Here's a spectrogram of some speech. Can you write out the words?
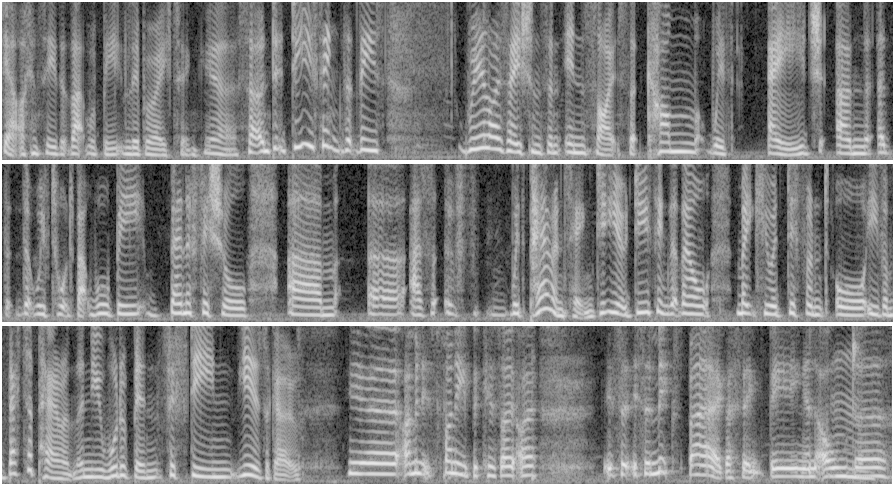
yeah, I can see that that would be liberating. Yeah. So, and do, do you think that these realizations and insights that come with age and uh, th- that we've talked about will be beneficial? Um, uh, as f- with parenting, do you do you think that they'll make you a different or even better parent than you would have been 15 years ago? Yeah, I mean it's funny because I, I it's a it's a mixed bag. I think being an older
